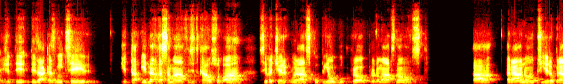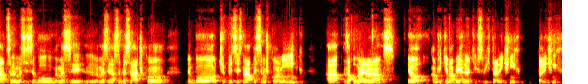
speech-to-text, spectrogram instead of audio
že ty, ty zákazníci, že ta jedna a ta samá fyzická osoba si večer u nás koupí notebook pro, pro domácnost a ráno přijde do práce, veme si sebou, veme si, veme si na sebe sáčko nebo čepici s nápisem školník a zapomene na nás. Jo, okamžitě naběhne do těch svých tradičních, tradičních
